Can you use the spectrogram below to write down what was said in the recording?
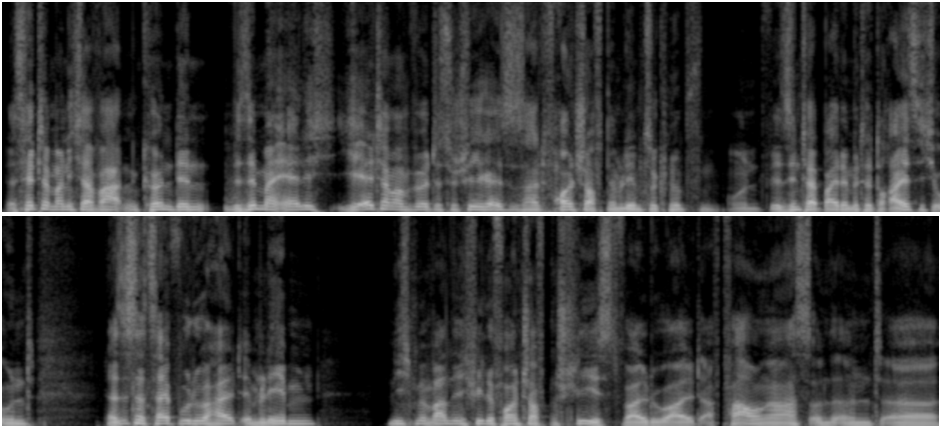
das hätte man nicht erwarten können, denn wir sind mal ehrlich, je älter man wird, desto schwieriger ist es halt, Freundschaften im Leben zu knüpfen. Und wir sind halt beide Mitte 30 und das ist eine Zeit, wo du halt im Leben nicht mehr wahnsinnig viele Freundschaften schließt, weil du halt Erfahrung hast und, und äh,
